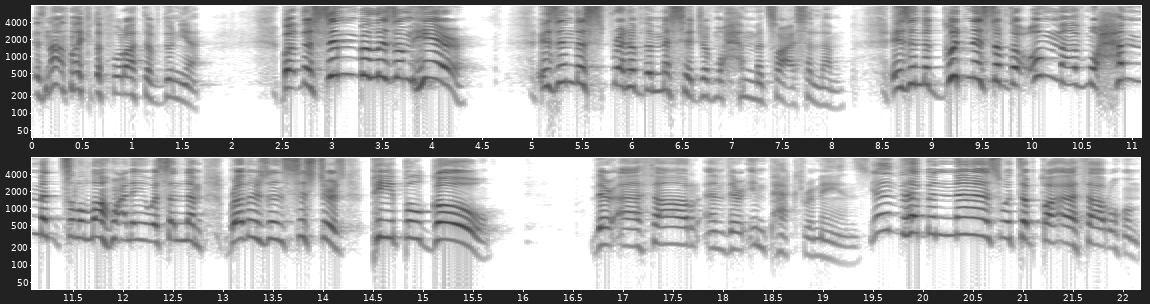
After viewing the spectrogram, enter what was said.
is not like the Furat of dunya. But the symbolism here is in the spread of the message of Muhammad sallallahu is in the goodness of the ummah of Muhammad sallallahu alayhi wasallam. Brothers and sisters, people go. Their athar and their impact remains. يذهب الناس وتبقى آثارهم.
